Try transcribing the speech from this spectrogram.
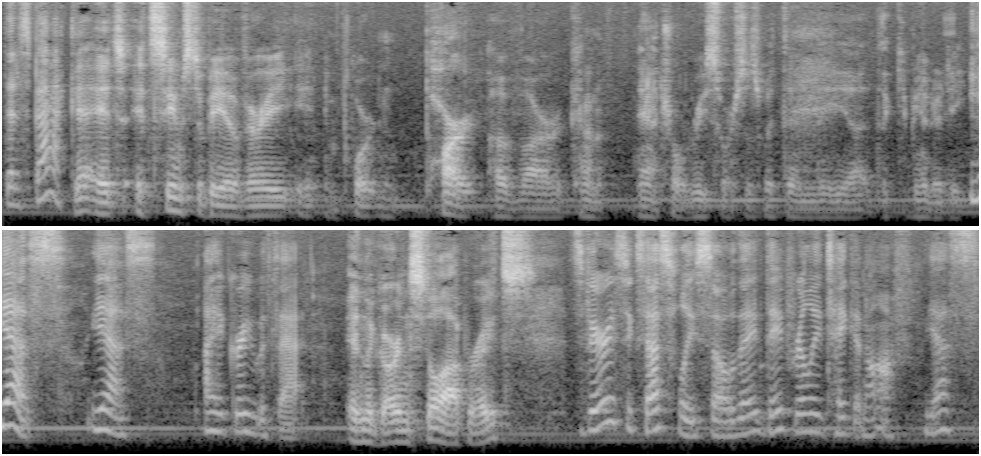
that it's back. Yeah, it's, it seems to be a very important part of our kind of natural resources within the, uh, the community. Yes, yes, I agree with that. And the garden still operates. It's very successfully so. They, they've really taken off. Yes.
